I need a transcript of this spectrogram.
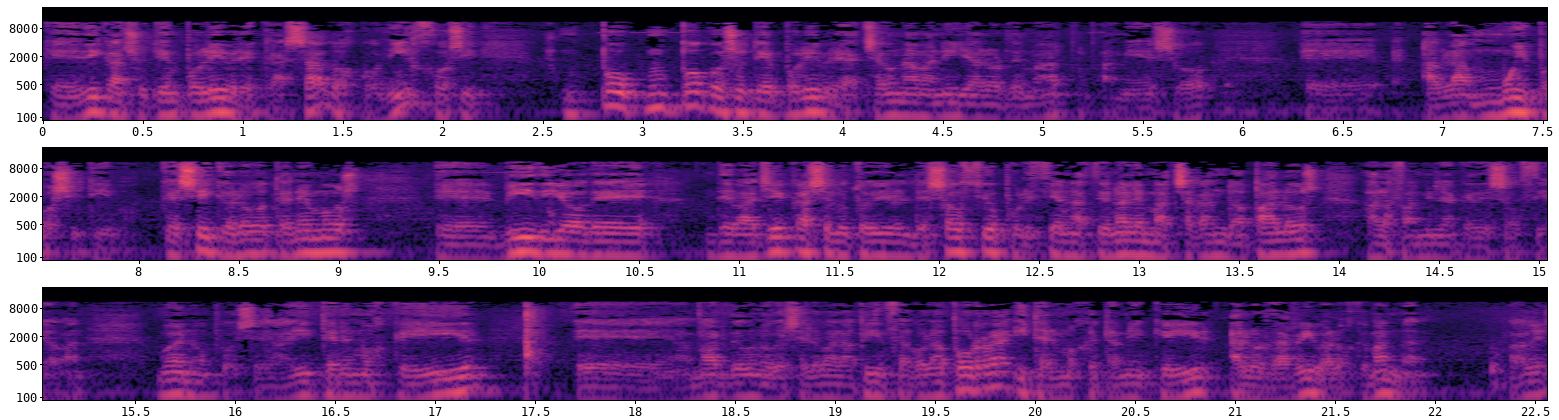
que dedican su tiempo libre, casados, con hijos, y un, un poco su tiempo libre a echar una manilla a los demás, pues para mí eso eh, habla muy positivo. Que sí, que luego tenemos eh, vídeo de, de Vallecas, el otro día el desocio, policías nacionales machacando a palos a la familia que desahuciaban. Bueno, pues ahí tenemos que ir eh, a más de uno que se le va la pinza con la porra y tenemos que también que ir a los de arriba, a los que mandan, ¿vale?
